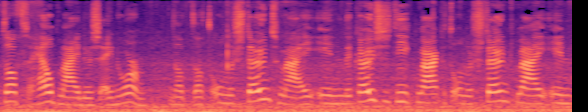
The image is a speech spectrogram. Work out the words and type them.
dat helpt mij dus enorm. Dat, dat ondersteunt mij in de keuzes die ik maak. Het ondersteunt mij in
